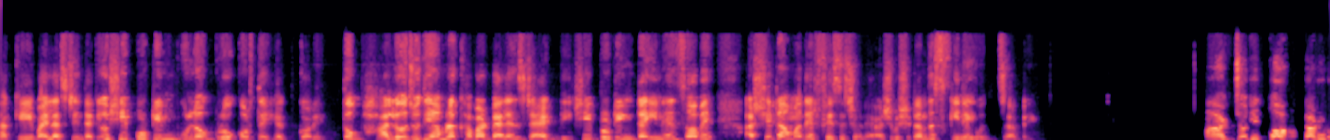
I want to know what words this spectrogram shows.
থাকে বা ইলাস্টিন থাকে ও সেই প্রোটিনগুলো গ্রো করতে হেল্প করে। তো ভালো যদি আমরা খাবার ব্যালেন্স ডায়েট দিই সেই প্রোটিনটা ইনহেন্স হবে আর সেটা আমাদের ফেসে চলে আসবে সেটা আমাদের স্কিনে ঠিক। আর যদি ত্বক কারোর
